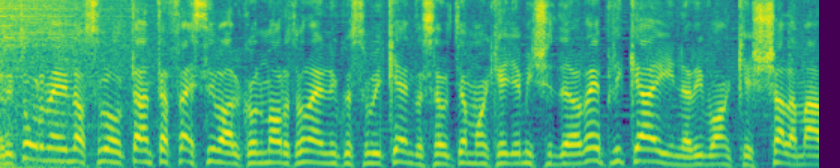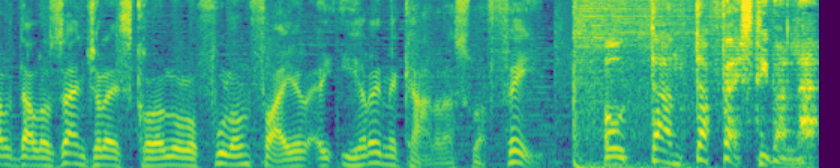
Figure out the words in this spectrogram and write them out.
Ritorna il nostro 80 Festival con Mauro Tonelli in questo weekend. Salutiamo anche gli amici della replica. In arrivo anche Shalamar da Los Angeles con la loro Full on Fire e Irene Cara, la sua Fame. 80 Festival.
